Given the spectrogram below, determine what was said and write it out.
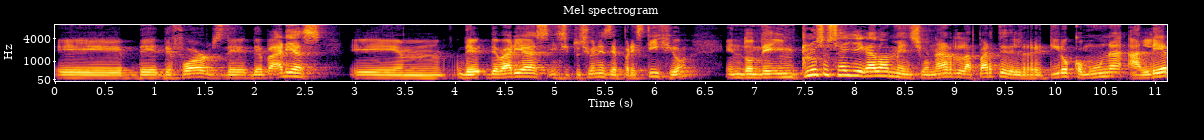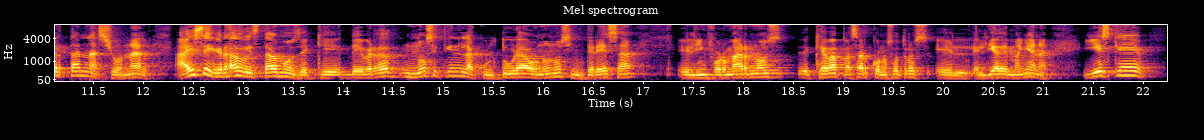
eh, de, Forbes, de, varias, em, de, varias instituciones de prestigio, en donde incluso se ha llegado a mencionar la parte del retiro como una alerta nacional. A ese grado estamos de que de verdad no se tiene la cultura o no nos interesa el informarnos de qué va a pasar con nosotros el, día de mañana. Y es que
